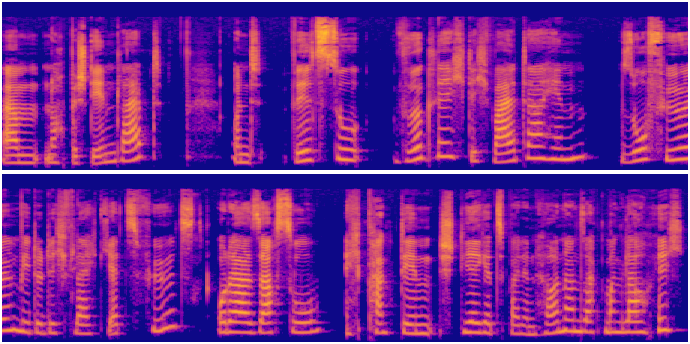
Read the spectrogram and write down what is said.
ähm, noch bestehen bleibt. Und willst du wirklich dich weiterhin so fühlen, wie du dich vielleicht jetzt fühlst? Oder sagst du, ich pack den Stier jetzt bei den Hörnern, sagt man, glaube ich.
